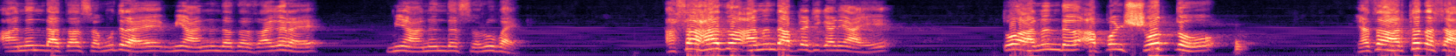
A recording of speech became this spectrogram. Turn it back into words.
आनंदाचा समुद्र आहे मी आनंदाचा सागर आहे मी आनंद स्वरूप आहे. असा हा जो आनंद आपल्या ठिकाणी आहे तो आनंद आपण शोधतो ह्याचा अर्थच असा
